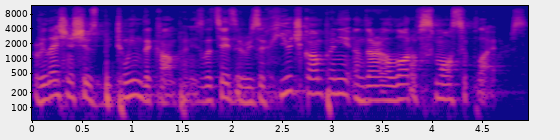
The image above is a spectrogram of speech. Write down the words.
relationships between the companies? Let's say there is a huge company and there are a lot of small suppliers.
